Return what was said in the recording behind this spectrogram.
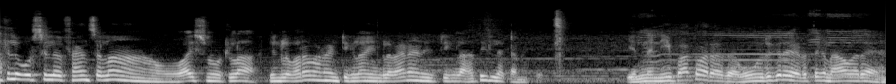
அதுல ஒரு சில ஃபேன்ஸ் எல்லாம் வாய்ஸ் நோட்லாம் எங்களை வர வேணான்ட்டீங்களா எங்களை வேணான்ட்டீங்களா அது இல்லை கணக்கு. என்ன நீ பார்க்க வராத? உன் இருக்கிற இடத்துக்கு நான் வரேன்.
